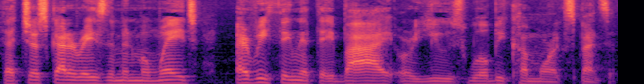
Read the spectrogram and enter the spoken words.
that just got to raise the minimum wage. Everything that they buy or use will become more expensive.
